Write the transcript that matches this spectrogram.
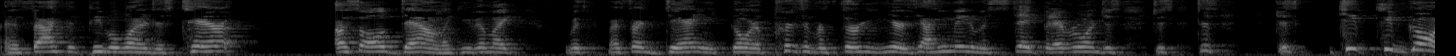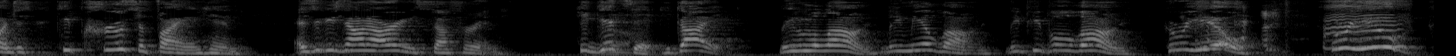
And the fact that people want to just tear us all down, like even like with my friend Danny going to prison for 30 years. Yeah, he made a mistake, but everyone just, just, just, just keep, keep going. Just keep crucifying him as if he's not already suffering. He gets it. He got it. Leave him alone. Leave me alone. Leave people alone. Who are you? Who are you?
